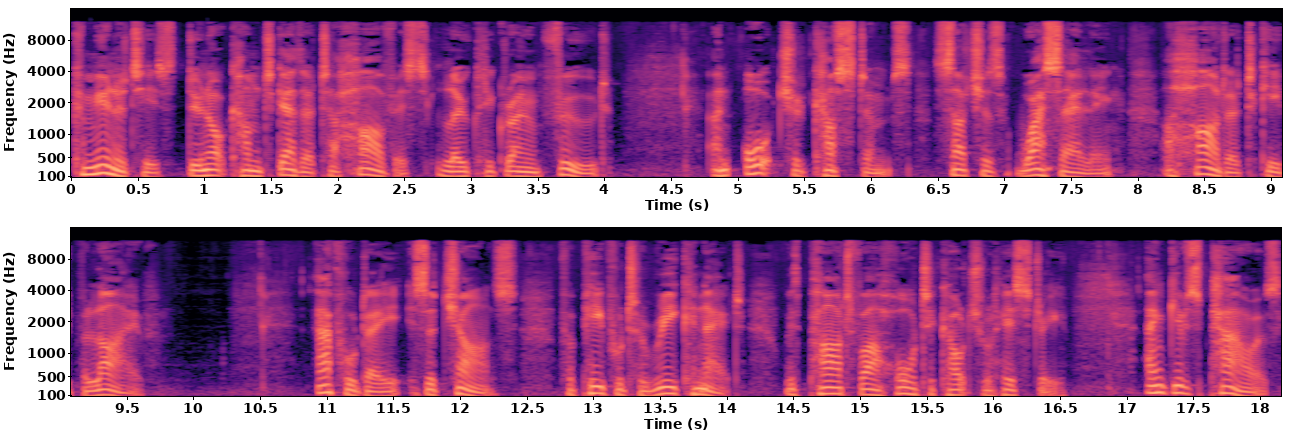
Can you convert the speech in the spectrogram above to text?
Communities do not come together to harvest locally grown food. And orchard customs, such as wassailing, are harder to keep alive. Apple Day is a chance for people to reconnect with part of our horticultural history and gives powers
